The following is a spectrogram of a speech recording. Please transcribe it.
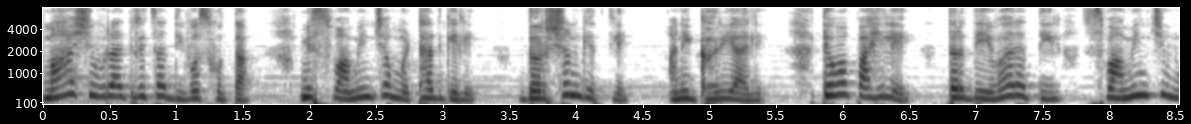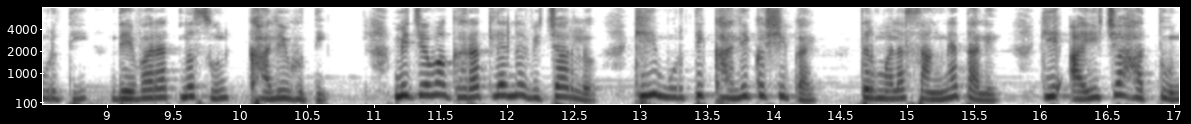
महाशिवरात्रीचा दिवस होता. मी स्वामींच्या मठात गेले. दर्शन घेतले आणि घरी आले. तेव्हा पाहिले तर देवारातील स्वामींची मूर्ती देवारात नसून खाली होती. मी जेव्हा घरातल्यांना विचारलं की ही मूर्ती खाली कशी काय तर मला सांगण्यात आले की आईच्या हातून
